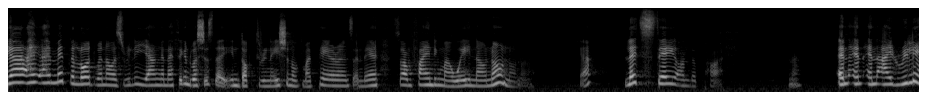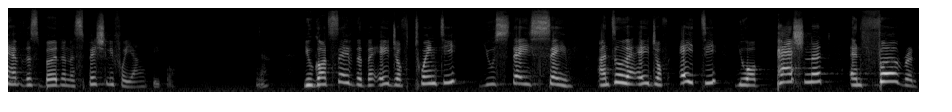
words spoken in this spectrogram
Yeah, I, I, met the Lord when I was really young, and I think it was just the indoctrination of my parents, and then so I'm finding my way now. No, no, no. Yeah? Let's stay on the path. No? And, and, and I really have this burden, especially for young people. Yeah? You got saved at the age of 20, you stay saved. Until the age of 80, you are passionate and fervent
